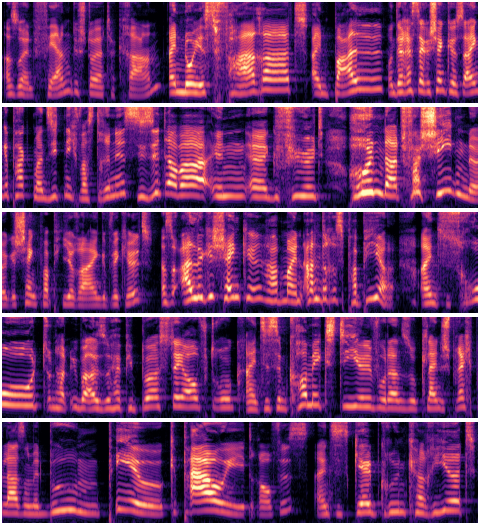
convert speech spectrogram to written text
also ein ferngesteuerter Kran, ein neues Fahrrad, ein Ball und der Rest der Geschenke ist eingepackt. Man sieht nicht, was drin ist. Sie sind aber in äh, gefühlt 100 verschiedene Geschenkpapiere eingewickelt. Also alle Geschenke haben ein anderes Papier. Eins ist rot und hat überall so Happy Birthday Aufdruck. Eins ist im Comic-Stil, wo dann so kleine Sprechblasen mit Boom, Peo, Kapowi drauf ist. Eins ist gelb-grün kariert.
